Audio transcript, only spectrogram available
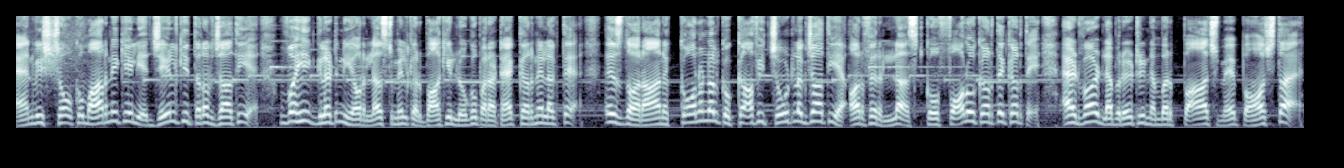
एनवी शो को मारने के लिए जेल की तरफ़ जाती है। वहीं ग्लटनी और लस्ट मिलकर बाकी लोगों पर अटैक करने लगते हैं। इस दौरान कॉर्नल को काफ़ी चोट लग जाती है और फिर लस्ट को फॉलो करते करते एडवर्ड लेबोरेटरी नंबर पाँच में पहुँचता है,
